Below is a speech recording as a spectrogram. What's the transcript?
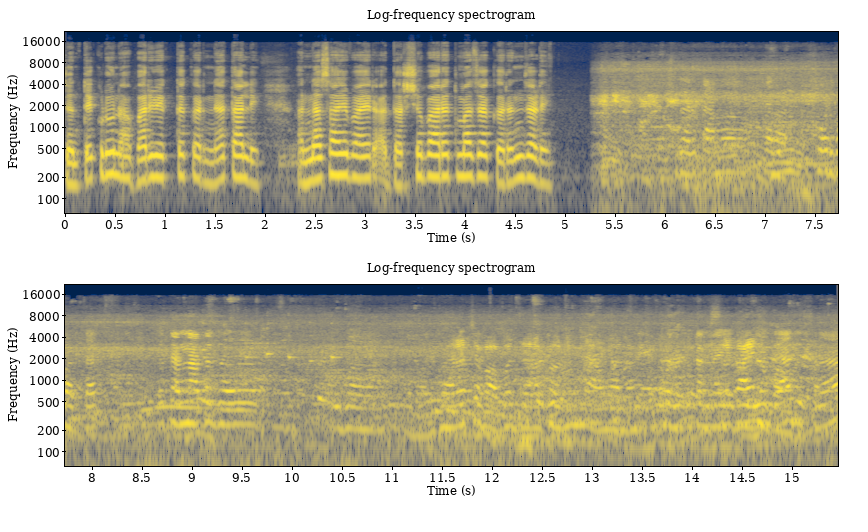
जनतेकडून आभार व्यक्त करण्यात आले. अण्णासाहेब आहेर आदर्श भारत माझा करंजाडे त्यांना आता घराच्या बाबत जरा करून द्या आम्हाला. घर त्यांना एक घर द्या दुसरा.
